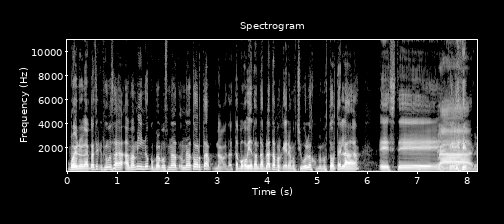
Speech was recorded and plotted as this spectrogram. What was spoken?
Bueno, la cosa es que fuimos a, a Mamino, compramos una, una torta. No, tampoco había tanta plata porque éramos chivolos, compramos torta helada. Este. Claro.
